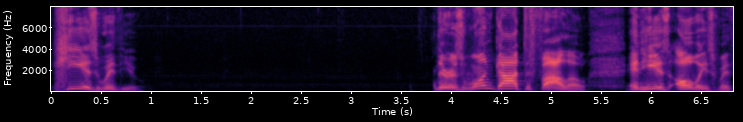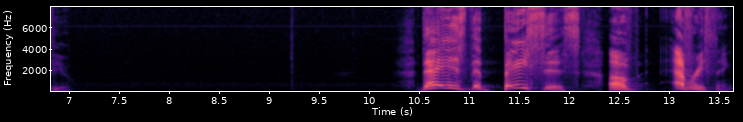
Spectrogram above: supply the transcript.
he is with you. There is one God to follow, and he is always with you. That is the basis of everything.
